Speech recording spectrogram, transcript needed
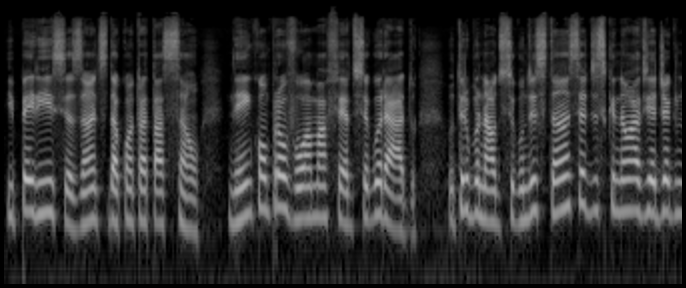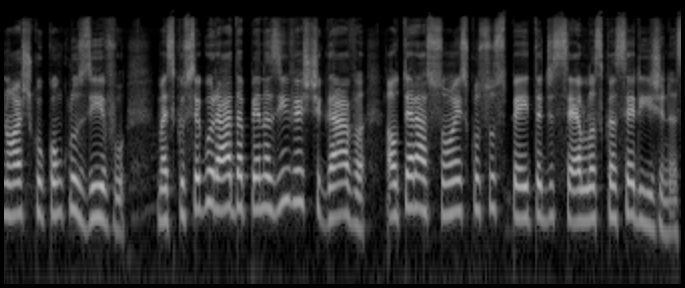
e perícias antes da contratação, nem comprovou a má-fé do segurado. O tribunal de segunda instância diz que não havia diagnóstico conclusivo, mas que o segurado apenas investigava alterações com suspeita de células cancerígenas.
